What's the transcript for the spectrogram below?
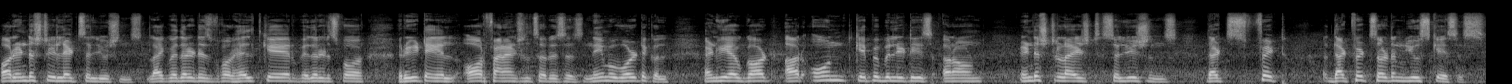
or industry-led solutions, like whether it is for healthcare, whether it is for retail or financial services, name a vertical, and we have got our own capabilities around industrialized solutions that fit that fit certain use cases.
